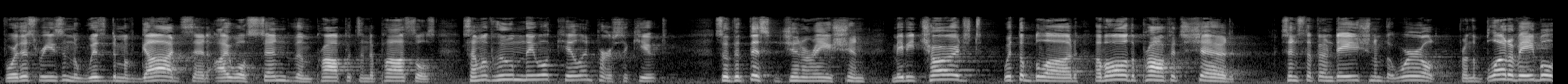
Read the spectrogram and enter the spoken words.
For this reason, the wisdom of God said, I will send them prophets and apostles, some of whom they will kill and persecute, so that this generation may be charged with the blood of all the prophets shed since the foundation of the world, from the blood of Abel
